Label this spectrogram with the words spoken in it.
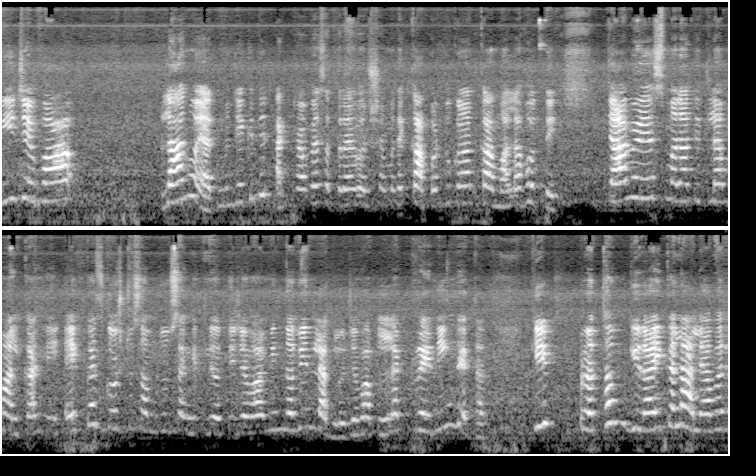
मी जेव्हा लहान वयात म्हणजे किती अठराव्या सतराव्या वर्षामध्ये कापड दुकानात कामाला होते. त्यावेळेस मला तिथल्या मालकांनी एकच गोष्ट समजून सांगितली होती जेव्हा मी नवीन लागलो जेव्हा आपल्याला ट्रेनिंग देतात की प्रथम गिराईकाला आल्यावर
